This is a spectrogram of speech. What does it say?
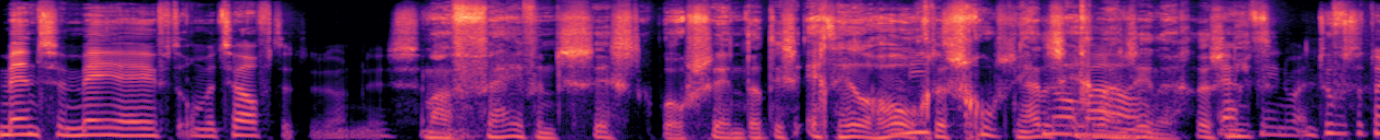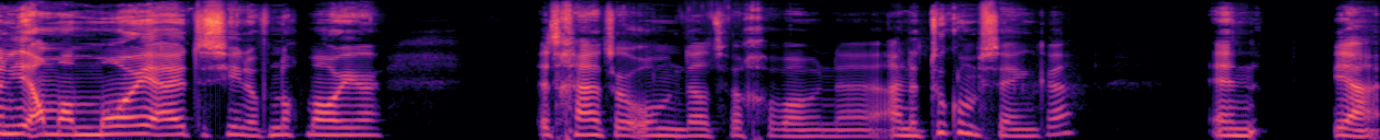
mensen mee heeft om hetzelfde te doen. Dus, maar 65 procent, dat is echt heel hoog. Dat is goed. Ja, dat is echt waanzinnig. Dat is echt niet... Het hoeft er toch niet allemaal mooi uit te zien of nog mooier. Het gaat erom dat we gewoon uh, aan de toekomst denken. En ja,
